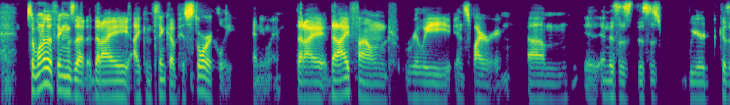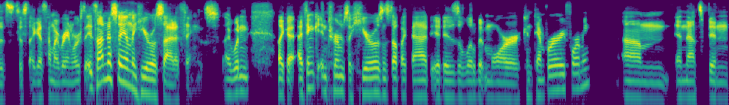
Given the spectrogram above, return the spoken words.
so one of the things that that I I can think of historically anyway that I that I found really inspiring um, and this is this is weird because it's just I guess how my brain works. It's not necessarily on the hero side of things. I wouldn't like I, I think in terms of heroes and stuff like that, it is a little bit more contemporary for me, um, and that's been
